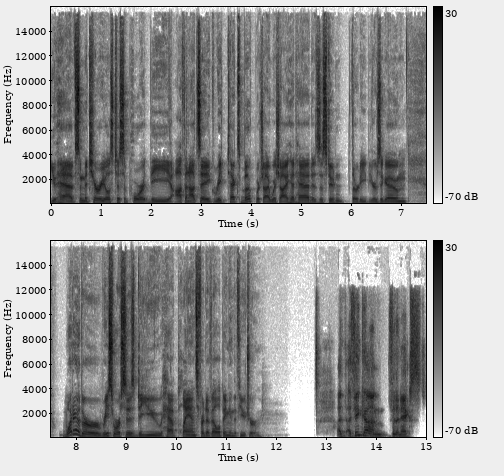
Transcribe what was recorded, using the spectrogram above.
You have some materials to support the Athenaze Greek textbook, which I wish I had had as a student 30 years ago. What other resources do you have plans for developing in the future? I, I think um, for the next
